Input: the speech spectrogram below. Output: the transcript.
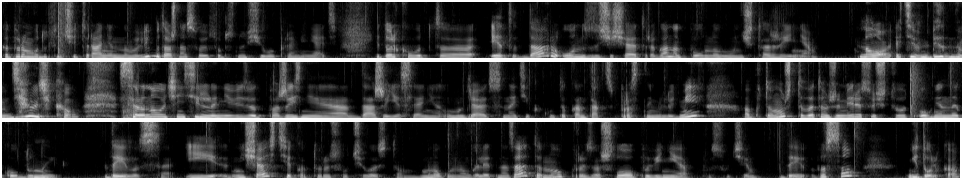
которым будут лечить раненого, либо должна свою собственную силу применять. И только вот э, этот дар, он защищает Роган от полного уничтожения. Но этим бедным девочкам все равно очень сильно не везет по жизни, даже если они умудряются найти какой-то контакт с простыми людьми, а потому что в этом же мире существуют огненные колдуны Дейвиса. И несчастье, которое случилось там много-много лет назад, оно произошло по вине, по сути, Дейвиса. Не только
